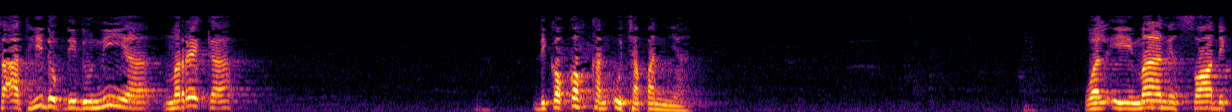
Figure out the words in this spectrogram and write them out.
saat hidup di dunia mereka dikokohkan ucapannya wal imanis sadiq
